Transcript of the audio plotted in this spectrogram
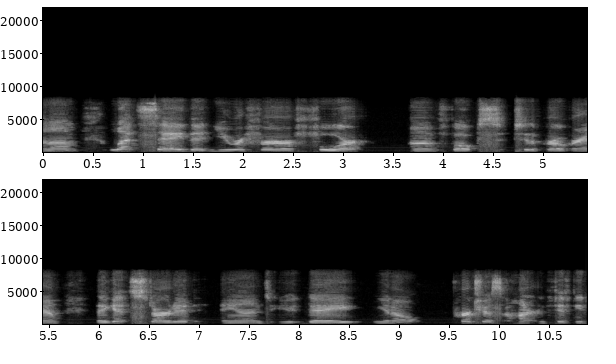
Um, let's say that you refer four uh, folks to the program. They get started and you, they, you know, purchase $150.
